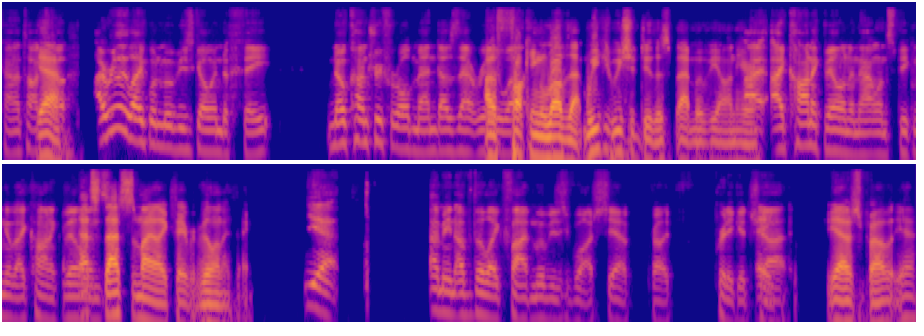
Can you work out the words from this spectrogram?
kind of talks yeah. about. I really like when movies go into fate. No Country for Old Men does that really I well. I fucking love that. We we should do this that movie on here. I, iconic villain in that one. Speaking of iconic villains, that's that's my like favorite villain. I think. Yeah, I mean, of the like five movies you've watched, yeah, probably pretty good shot. Hey. Yeah, it's probably yeah.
